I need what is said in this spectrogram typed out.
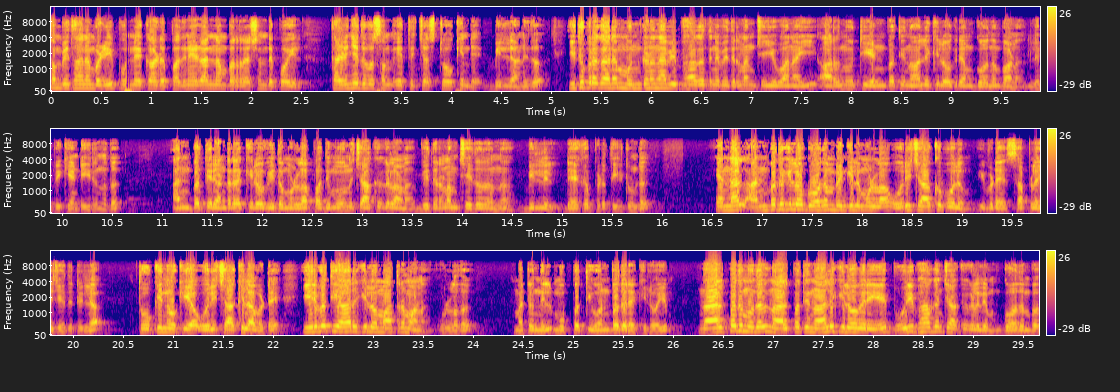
സംവിധാനം വഴി പുന്നേക്കാട് പതിനേഴാം നമ്പർ റേഷൻ ഡിപ്പോയിൽ കഴിഞ്ഞ ദിവസം എത്തിച്ച സ്റ്റോക്കിന്റെ ബില്ലാണിത്. ഇതുപ്രകാരം മുൻഗണനാ വിഭാഗത്തിന് വിതരണം ചെയ്യുവാനായി അറുന്നൂറ്റി കിലോഗ്രാം ഗോതമ്പാണ് ലഭിക്കേണ്ടിയിരുന്നത്. അൻപത്തിരണ്ടര കിലോ വീതമുള്ള പതിമൂന്ന് ചാക്കുകളാണ് വിതരണം ചെയ്തതെന്ന് ബില്ലിൽ രേഖപ്പെടുത്തിയിട്ടുണ്ട്. എന്നാൽ അൻപത് കിലോ ഗോതമ്പെങ്കിലുമുള്ള ഒരു ചാക്ക് പോലും ഇവിടെ സപ്ലൈ ചെയ്തിട്ടില്ല. തൂക്കി നോക്കിയ ഒരു ചാക്കിലാവട്ടെ ഇരുപത്തിയാറ് കിലോ മാത്രമാണ് ഉള്ളത്. മറ്റൊന്നിൽ മുപ്പത്തി ഒൻപതര കിലോയും നാൽപ്പത് മുതൽ നാൽപ്പത്തിനാല് കിലോ വരെയേ ഭൂരിഭാഗം ചാക്കുകളിലും ഗോതമ്പ്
